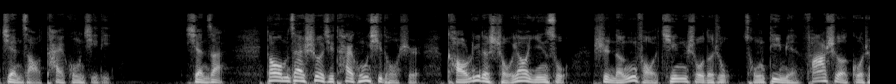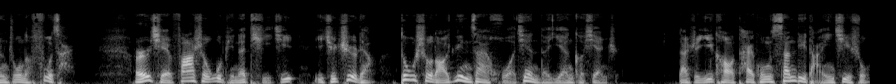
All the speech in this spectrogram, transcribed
建造太空基地。现在，当我们在设计太空系统时，考虑的首要因素是能否经受得住从地面发射过程中的负载，而且发射物品的体积以及质量都受到运载火箭的严格限制。但是，依靠太空 3D 打印技术，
